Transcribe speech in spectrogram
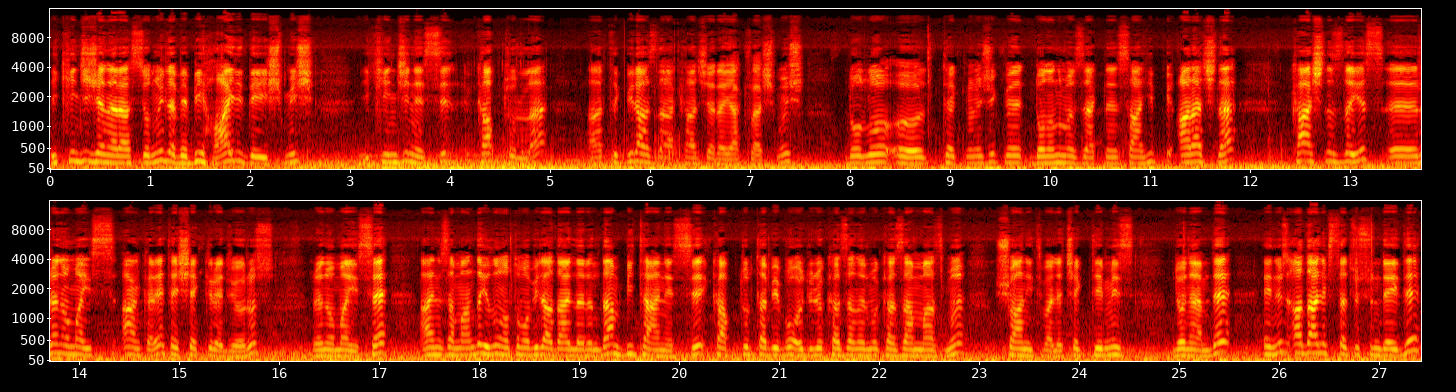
ikinci jenerasyonuyla ve bir hayli değişmiş ikinci nesil Captur'la artık biraz daha Kajar'a yaklaşmış dolu e, teknolojik ve donanım özelliklerine sahip bir araçla karşınızdayız. E, Renault Mayıs Ankara'ya teşekkür ediyoruz. Renault Mayıs'e. Aynı zamanda yılın otomobil adaylarından bir tanesi. Captur tabi bu ödülü kazanır mı kazanmaz mı? Şu an itibariyle çektiğimiz dönemde henüz adaylık statüsündeydi.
